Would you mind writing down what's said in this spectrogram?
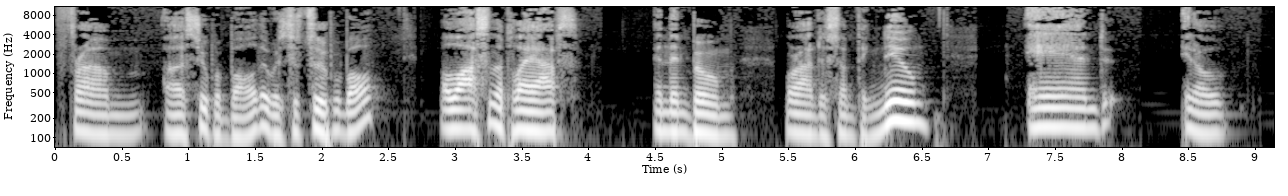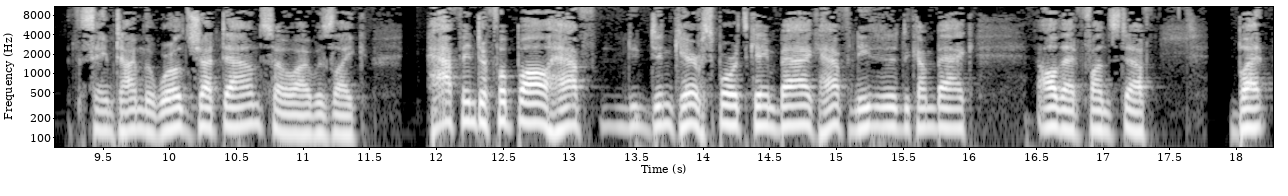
from a Super Bowl. There was a Super Bowl, a loss in the playoffs, and then boom, we're on to something new. And, you know, at the same time, the world shut down. So I was like half into football, half didn't care if sports came back, half needed it to come back, all that fun stuff. But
